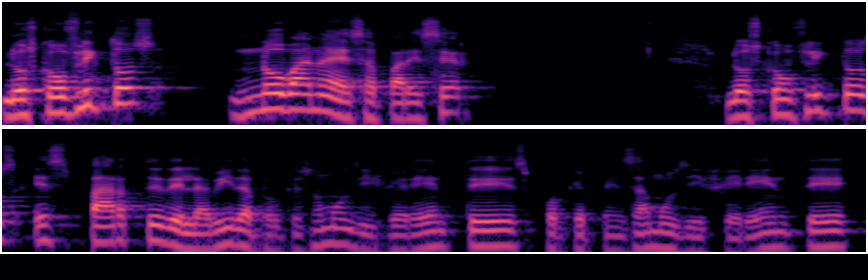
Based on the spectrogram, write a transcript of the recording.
los conflictos no van a desaparecer. Los conflictos es parte de la vida porque somos diferentes, porque pensamos diferente,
